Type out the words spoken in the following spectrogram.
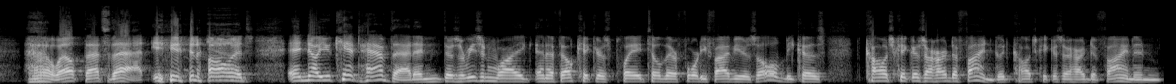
oh, well, that's that. you know, it's, and no, you can't have that. And there's a reason why NFL kickers play till they're 45 years old because college kickers are hard to find. Good college kickers are hard to find. And,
